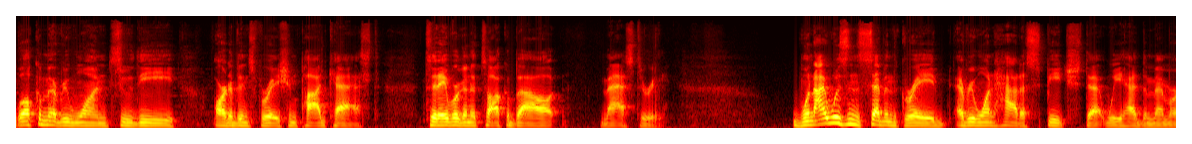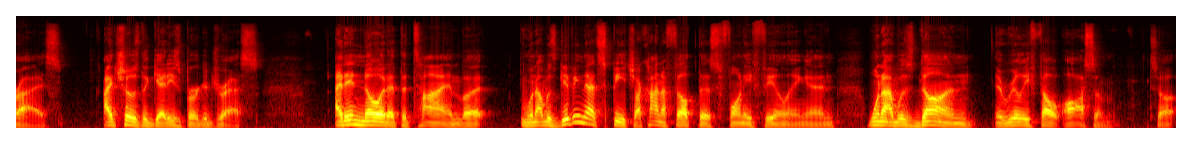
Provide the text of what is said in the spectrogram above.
Welcome, everyone, to the Art of Inspiration podcast. Today, we're going to talk about mastery. When I was in seventh grade, everyone had a speech that we had to memorize. I chose the Gettysburg Address. I didn't know it at the time, but when I was giving that speech, I kind of felt this funny feeling. And when I was done, it really felt awesome. So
